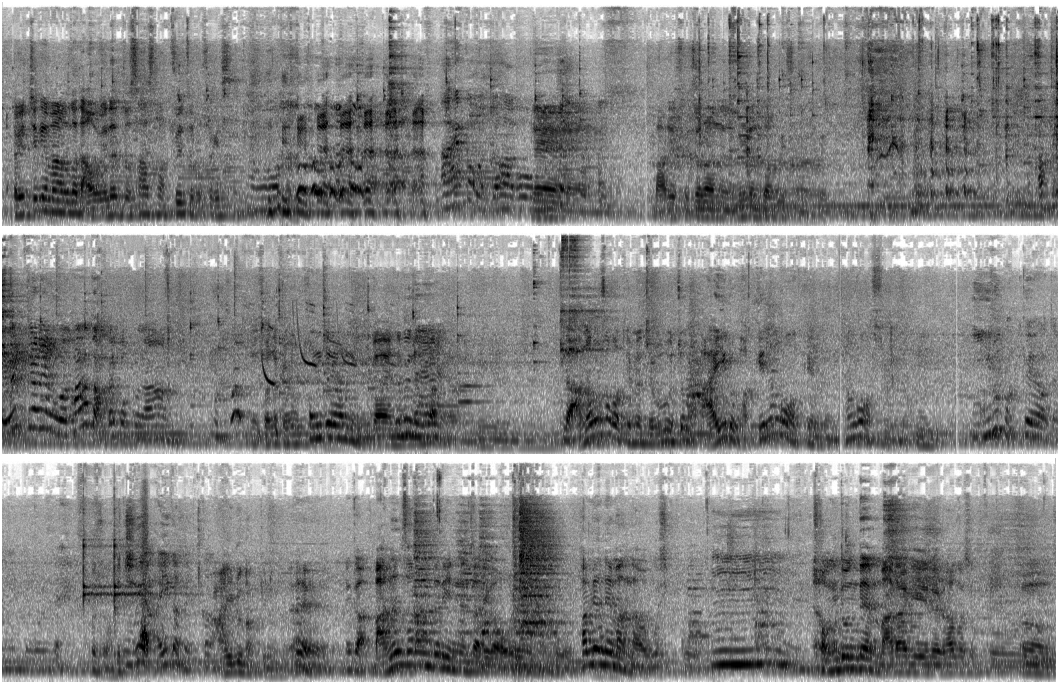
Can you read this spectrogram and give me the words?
저희 찌개만 거 나오면은 또 사사 풀도록 하겠습니다. 아할 거 먼저 하고. 네. 말을 조절하는 훈련도 하고 있어요. 아 계획적인 건 하나도 안 바꿨구나. 저는 결국 통제형 인간인 것 그러네. 같아요. 근데 아나운서가 되면 대부분 좀 아이로 바뀌는 것 같기는 한 것 같습니다. 이로 바뀌어야 되는데 원래. 그죠? 왜 아이가 될까? 아이로 바뀌는 거야? 네. 그러니까 많은 사람들이 있는 자리가 어려우고 화면에만 나오고 싶고 음. 정돈된 말하기를 하고 싶고 어.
